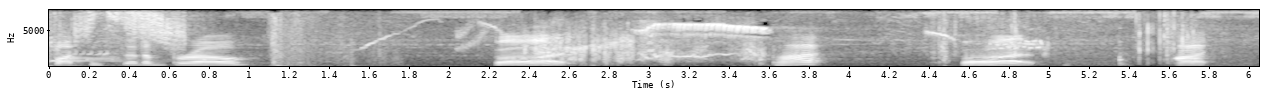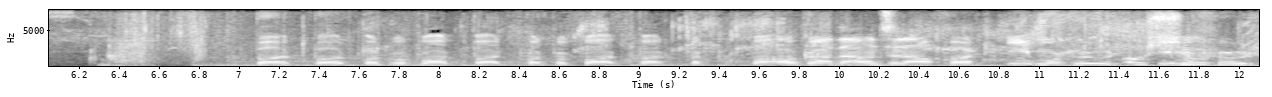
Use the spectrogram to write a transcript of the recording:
butt instead of bro. Butt. Butt. Butt. Butt. But, butt, butt, butt, butt, butt, butt, butt, butt, butt, butt, butt. Oh god, that one's an alpha. Eat more food. Oh, Eat more shoot. food.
